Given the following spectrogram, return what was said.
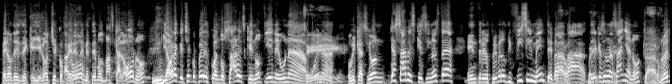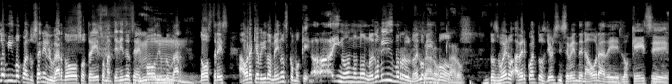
pero desde que llegó Checo Pérez no. le metemos más calor, ¿no? Y ahora que Checo Pérez, cuando sabes que no tiene una Sí. buena ubicación, ya sabes que si no está entre los primeros, difícilmente va, Claro. va, tiene que hacer una hazaña, ¿no? claro. No es lo mismo cuando está en el lugar dos o tres o manteniéndose en el podio, un Mm. lugar dos, tres. Ahora que ha venido a menos, como que, ay, no, no, no, no es lo mismo, Raúl, no es lo Claro, mismo. claro. Entonces, bueno, a ver cuántos jerseys se venden ahora de lo que es eh,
